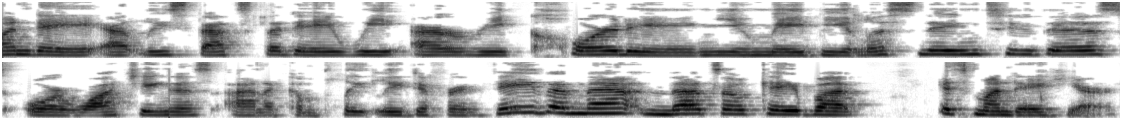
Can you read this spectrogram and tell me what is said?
Monday. At least that's the day we are recording. You may be listening to this or watching this on a completely different day than that, and that's okay, but it's Monday here.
